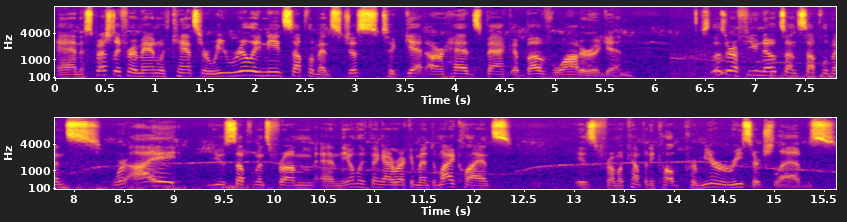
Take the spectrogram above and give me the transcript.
And especially for a man with cancer, we really need supplements just to get our heads back above water again. So those are a few notes on supplements. Where I use supplements from, and the only thing I recommend to my clients is from a company called Premier Research Labs,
